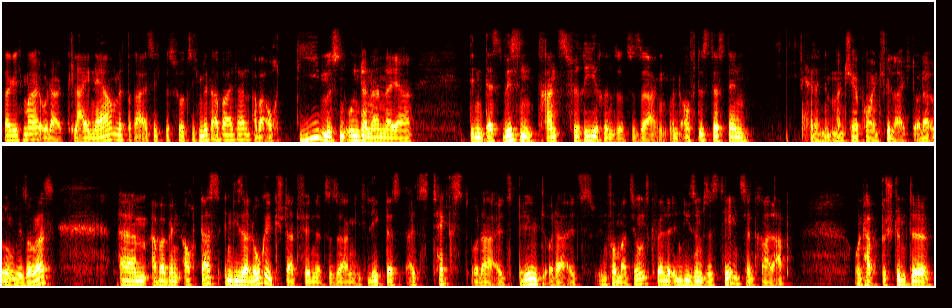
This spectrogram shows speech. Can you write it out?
sage ich mal, oder kleiner mit 30 bis 40 Mitarbeitern, aber auch die müssen untereinander ja den, das Wissen transferieren sozusagen. Und oft ist das denn ja, dann nimmt man SharePoint vielleicht oder irgendwie sowas. Ähm, aber wenn auch das in dieser Logik stattfindet, zu sagen, ich lege das als Text oder als Bild oder als Informationsquelle in diesem System zentral ab und habe bestimmte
